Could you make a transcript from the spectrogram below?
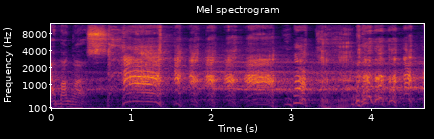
Among Us.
